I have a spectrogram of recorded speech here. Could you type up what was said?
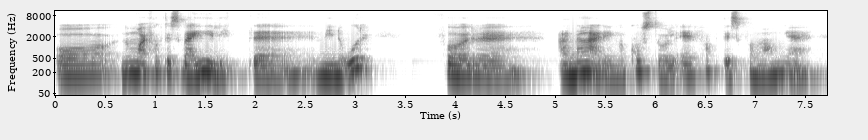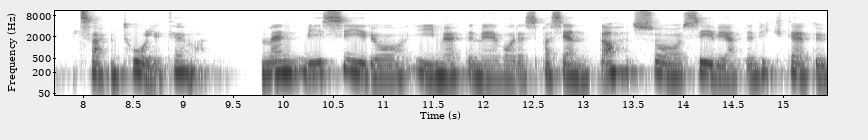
Og nå må jeg faktisk veie litt eh, mine ord. For eh, ernæring og kosthold er faktisk for mange et svært ømtålig tema. Men vi sier jo i møte med våre pasienter så sier vi at det er viktig at du,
